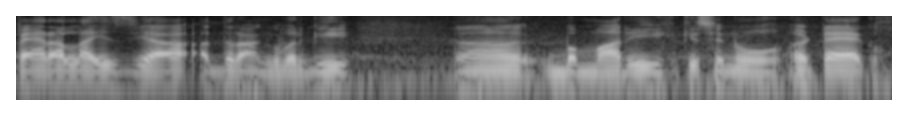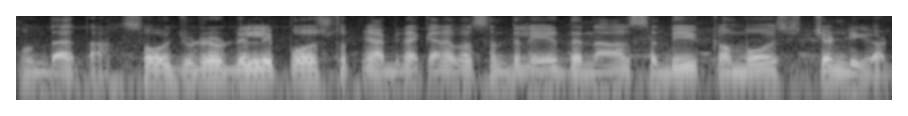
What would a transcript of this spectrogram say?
ਪੈਰਾਲਾਈਜ਼ ਜਾਂ ਅਧਰੰਗ ਵਰਗੀ ਬਿਮਾਰੀ ਕਿਸੇ ਨੂੰ ਅਟੈਕ ਹੁੰਦਾ ਤਾਂ। ਸੋ ਜੁੜੇ ਰਹੋ ਦਿੱਲੀ ਪੋਸਟ, ਪੰਜਾਬੀ ਨਾਲ ਕਹਿੰਦੇ ਵਸਨ ਦਲੇਰ ਦੇ ਨਾਲ ਸੰਦੀਪ ਕੰਬੋਜ, ਚੰਡੀਗੜ੍ਹ।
